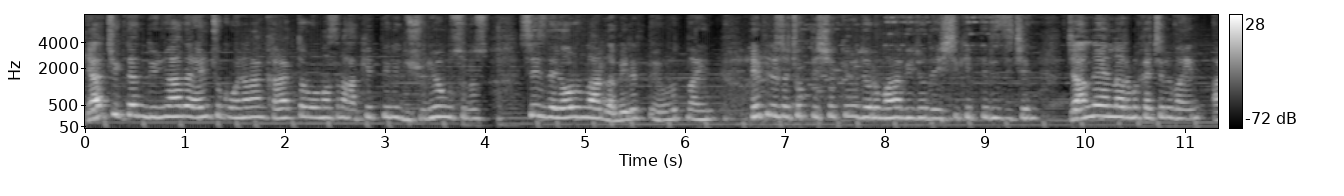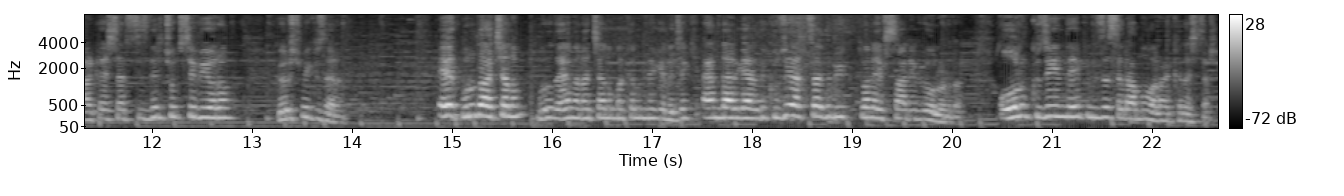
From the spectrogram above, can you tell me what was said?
Gerçekten dünyada en çok oynanan karakter olmasını hak ettiğini düşünüyor musunuz? Siz de yorumlarda belirtmeyi unutmayın. Hepinize çok teşekkür ediyorum bana videoda eşlik ettiğiniz için. Canlı yayınlarımı kaçırmayın. Arkadaşlar sizleri çok seviyorum. Görüşmek üzere. Evet bunu da açalım. Bunu da hemen açalım bakalım ne gelecek. Ender geldi. Kuzey açsaydı büyük ihtimal efsanevi olurdu. Oğlum Kuzey'in de hepinize selamı var arkadaşlar.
